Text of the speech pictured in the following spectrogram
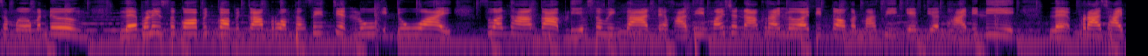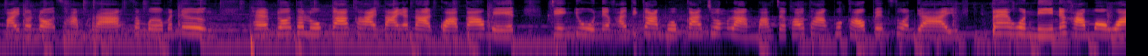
เสมอมาหนึ่งและผลิตสกอร์เป็นกอบเป็นกำรวมทั้งสิ้น 7 ลูกอีกด้วย ส่วนทางกับลีฟสวิงตันนะคะ ที่ไม่ชนะใครเลย ติดต่อกันมา 4 เกมเยือนท้ายในลีก และปราชัยไปหนอๆ3ครั้งเสมอมาหนึ่งแถมโดนทะลุงตาคายตายอนาถกว่า 9 เมตร จริงอยู่นะคะที่การพบการช่วงหลังมักจะเข้าทางพวกเขาเป็นส่วนใหญ่ แต่หนนี้นะคะมองว่า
